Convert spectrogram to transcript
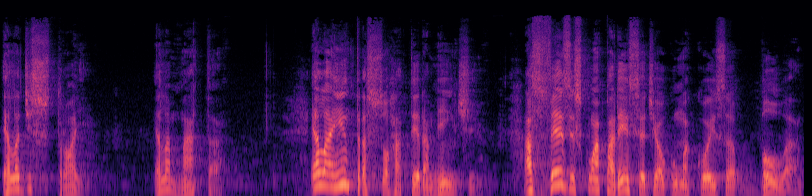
ela destrói, ela mata, ela entra sorrateiramente, às vezes com aparência de alguma coisa boa,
